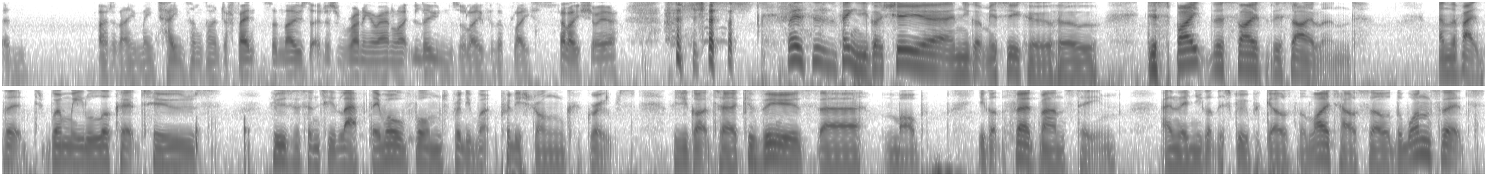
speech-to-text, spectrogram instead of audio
and I don't know, maintain some kind of defence, and those that are just running around like loons all over the place. Hello, Shoya. but it's the thing, you've got Shoya and you've got Misuku, who, despite the size of this island, and the fact that when we look at who's who's essentially left, they've all formed pretty pretty strong groups. Because you've got uh, Kazuya's uh, mob, you've got the Third Man's team, and then you've got this group of girls in the lighthouse. So the ones that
